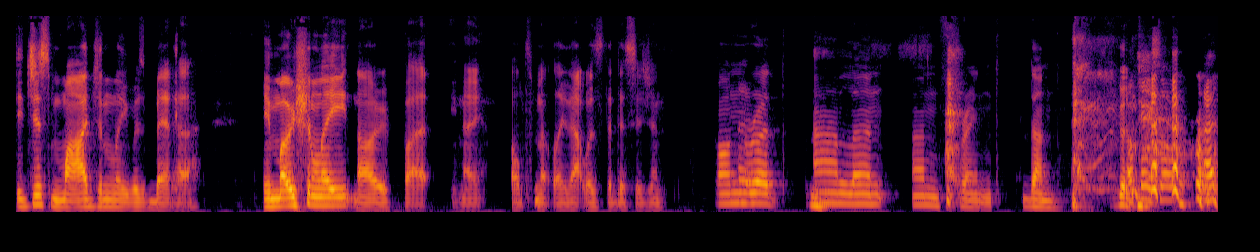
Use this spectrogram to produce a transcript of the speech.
it just marginally was better emotionally no but you know ultimately that was the decision Conrad, Allen, and friend. Done. Good. Okay, so I,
